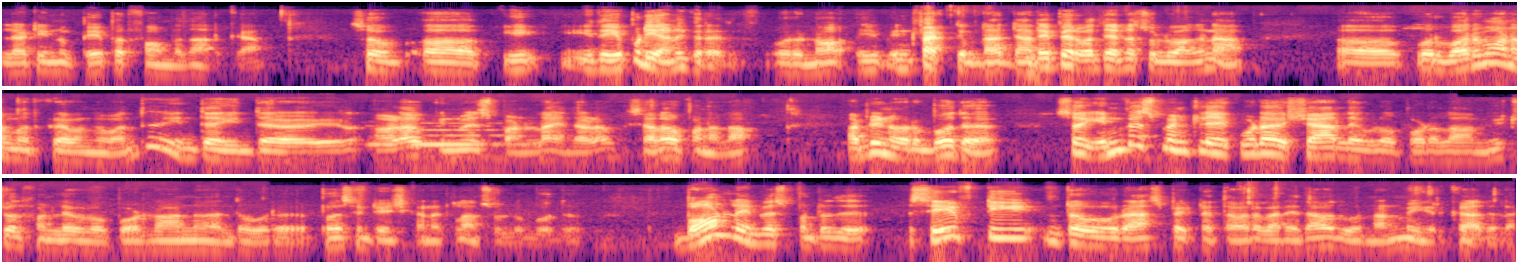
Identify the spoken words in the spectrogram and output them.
இல்லாட்டி இன்னும் பேப்பர் ஃபார்மில் தான் இருக்கா? ஸோ இதை எப்படி அணுகிறது? ஒரு நா இன்ஃபேக்ட் நிறைய பேர் வந்து என்ன சொல்லுவாங்கன்னா ஒரு வருமானம் இருக்கிறவங்க வந்து இந்த இந்த அளவுக்கு இன்வெஸ்ட் பண்ணலாம் இந்த அளவுக்கு செலவு பண்ணலாம் அப்படின்னு வரும்போது ஸோ இன்வெஸ்ட்மெண்ட்லேயே கூட ஷேர்ல எவ்வளோ போடலாம் மியூச்சுவல் ஃபண்ட்ல எவ்வளோ போடலாம்னு அந்த ஒரு பெர்சன்டேஜ் கணக்கெலாம் சொல்லும்போது பாண்ட்ல இன்வெஸ்ட் பண்றது சேஃப்டின்ற ஒரு ஆஸ்பெக்டை தவிர வேற ஏதாவது ஒரு நன்மை இருக்கா அதுல?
